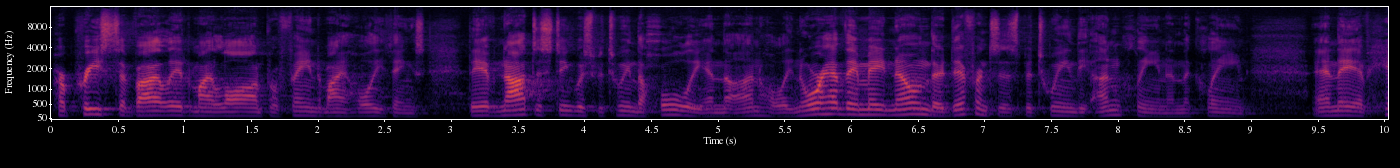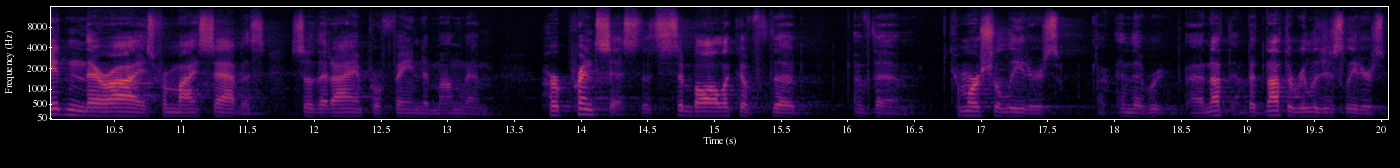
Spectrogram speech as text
Her priests have violated my law and profaned my holy things. They have not distinguished between the holy and the unholy, nor have they made known their differences between the unclean and the clean. And they have hidden their eyes from my Sabbaths, so that I am profaned among them. Her princess, that's symbolic of the, of the commercial leaders, and the, uh, not, but not the religious leaders.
